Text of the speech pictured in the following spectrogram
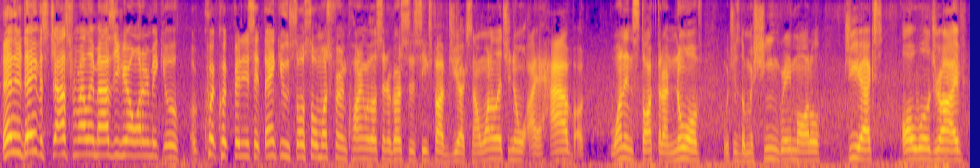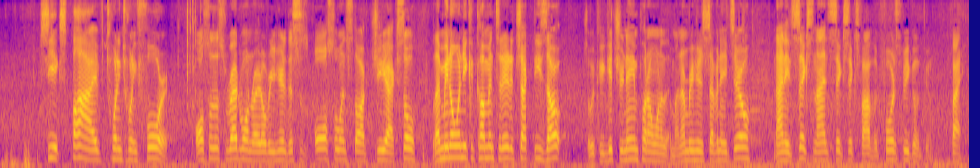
Hey there, Dave. It's Jas from LA Mazda here. I wanted to make you a quick, quick video to say thank you so, so much for inquiring with us in regards to the CX-5 GX. Now, I want to let you know I have a, one in stock that I know of, which is the machine gray model GX all-wheel drive CX-5 2024. Also, this red one right over here, this is also in stock GX. So let me know when you can come in today to check these out so we could get your name put on one of them. My number here is 780 986 9665. Look forward to speaking with you. Bye.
